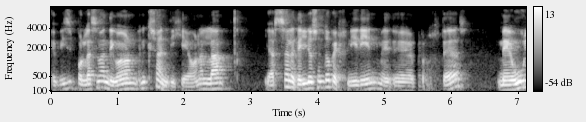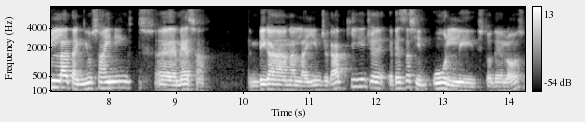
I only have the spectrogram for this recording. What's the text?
επίσης πολλά σημαντικό, δεν ξέρω αν τυχαίο, αλλά η Arsenal τέλειωσε το παιχνίδι με, ε, προχτές με όλα τα new signings ε, μέσα. Μπήκαν αλλαγή και κάποιοι και επέζασαν όλοι στο τέλος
